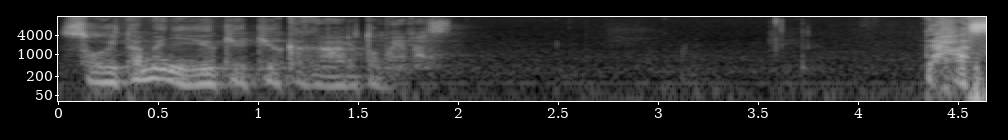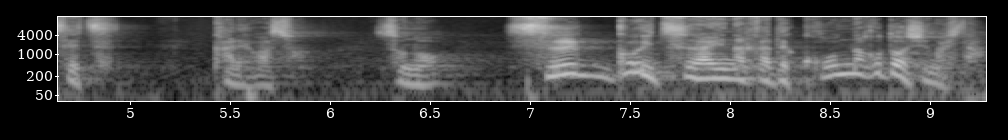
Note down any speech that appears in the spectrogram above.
そういうために有給休暇があると思います。で8節彼はそそのすっごい辛い中でこんなことをしました。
